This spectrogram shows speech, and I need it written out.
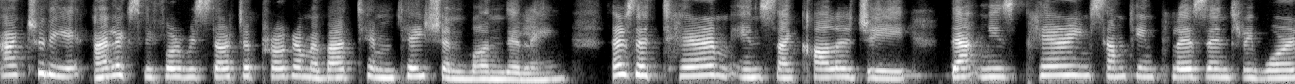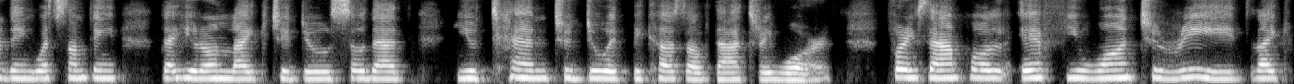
actually Alex before we start a program about temptation bundling. There's a term in psychology that means pairing something pleasant, rewarding with something that you don't like to do, so that you tend to do it because of that reward. For example, if you want to read, like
